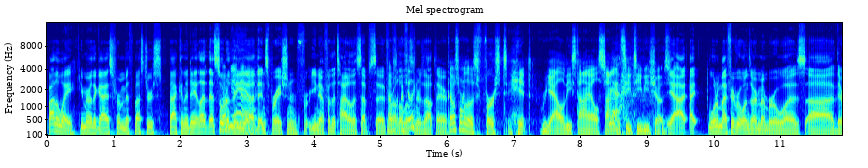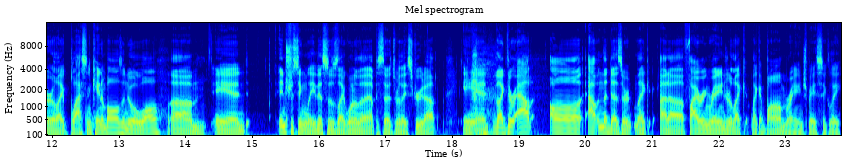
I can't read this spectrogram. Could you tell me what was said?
By the way, do you remember the guys from MythBusters back in the day? That's sort oh, of yeah. the uh, the inspiration for you know for the title of this episode for all the listeners like out there. That was one of those first hit reality style sciencey yeah. TV shows. Yeah, I, I, one of my favorite ones I remember was uh, they were like blasting cannonballs into a wall, um, and interestingly, this was like one of the episodes where they screwed up, and like they're out uh, out in the desert, like at a firing range or like like a bomb range, basically,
